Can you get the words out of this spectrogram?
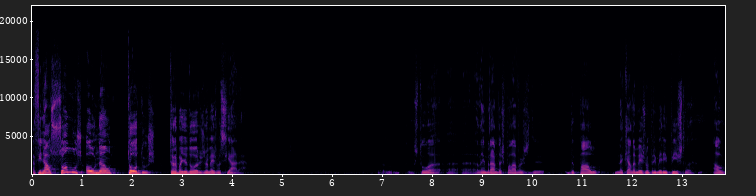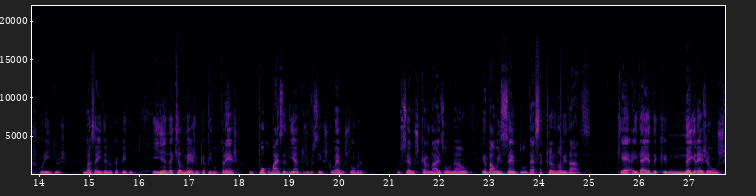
Afinal, somos ou não todos trabalhadores na mesma seara? Estou a, a, a lembrar-me das palavras de, de Paulo naquela mesma primeira epístola aos Coríntios, mas ainda no capítulo, e naquele mesmo capítulo 3, um pouco mais adiante dos versículos que lemos sobre o sermos carnais ou não, ele dá um exemplo dessa carnalidade, que é a ideia de que na igreja uns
